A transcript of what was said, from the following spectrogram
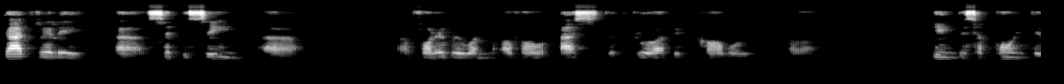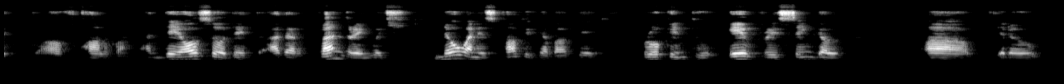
that really uh, set the scene uh, for everyone of our, us that grew up in Kabul being disappointed of Taliban, and they also did other plundering, which no one is talking about. They broke into every single uh, you know,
